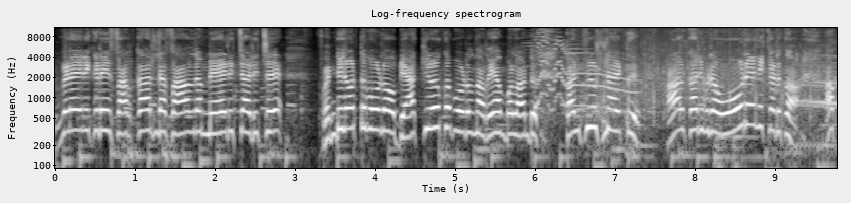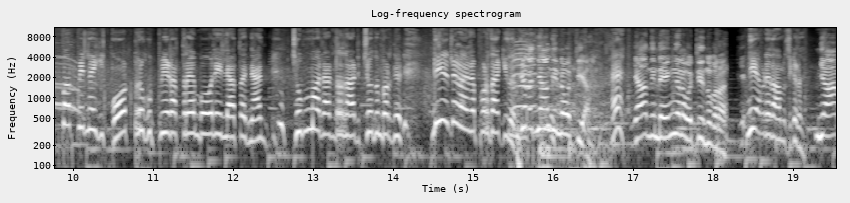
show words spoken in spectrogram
ഇവിടെ ഇരിക്കണ ഈ സർക്കാരിന്റെ സാധനം മേടിച്ചടിച്ച് ഫ്രണ്ടിലോട്ട് പോകണോ ബാക്കിലോട്ട് പോകണോ എന്ന് അറിയാൻ പാടാണ്ട് കൺഫ്യൂഷനായിട്ട് ആൾക്കാർ ഇവിടെ ഓടേലിക്കെടുക്കുക. അപ്പൊ പിന്നെ ഈ കോട്ടർ കുപ്പിയുടെ അത്രയും പോലെ ഇല്ലാത്ത ഞാൻ ചുമ്മാ രണ്ടെണ്ണം അടിച്ചു എന്നും പറഞ്ഞ് നീ ഇതിനെ പുറത്താക്കിയത്? ഞാൻ നിന്നെ ഒറ്റിയാ. ഞാൻ നിന്നെ എങ്ങനെ ഒറ്റിയെന്ന് പറ. നീ എവിടെ താമസിക്കണം? ഞാൻ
